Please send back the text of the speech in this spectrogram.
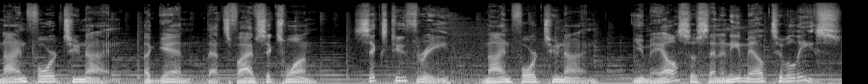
9429. Again, that's 561 623 9429. You may also send an email to Alise,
